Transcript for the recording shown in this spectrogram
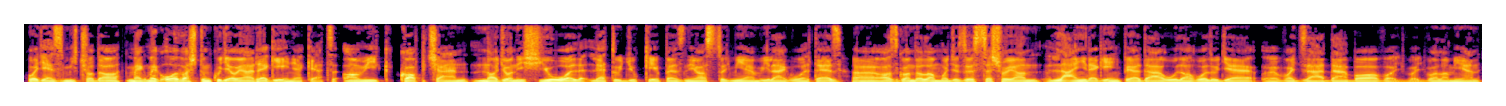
hogy ez micsoda. Meg, meg olvastunk ugye olyan regényeket, amik kapcsán nagyon is jól le tudjuk képezni azt, hogy milyen világ volt ez. Azt gondolom, hogy az összes olyan lányregény például, ahol ugye vagy zárdába, vagy, vagy valamilyen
